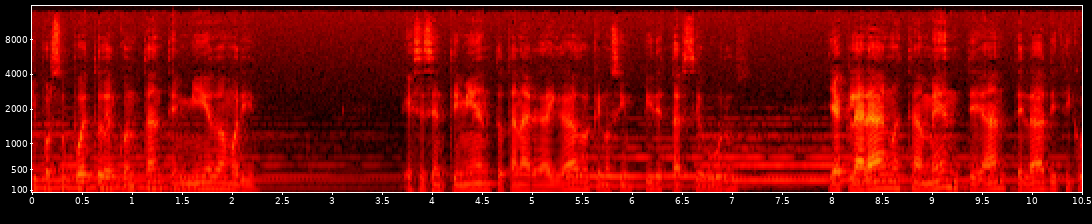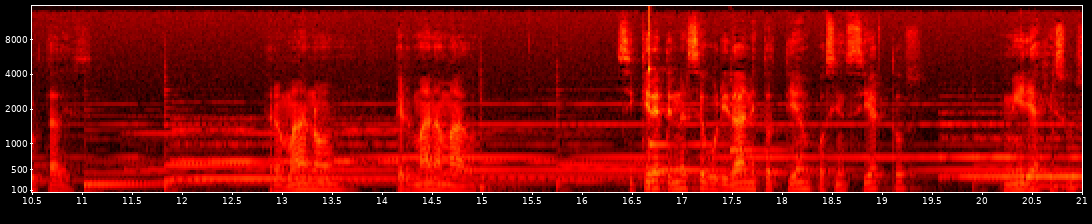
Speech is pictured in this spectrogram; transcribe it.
y por supuesto del constante miedo a morir, ese sentimiento tan arraigado que nos impide estar seguros y aclarar nuestra mente ante las dificultades. Hermano, hermana amado, si quiere tener seguridad en estos tiempos inciertos, mire a Jesús.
